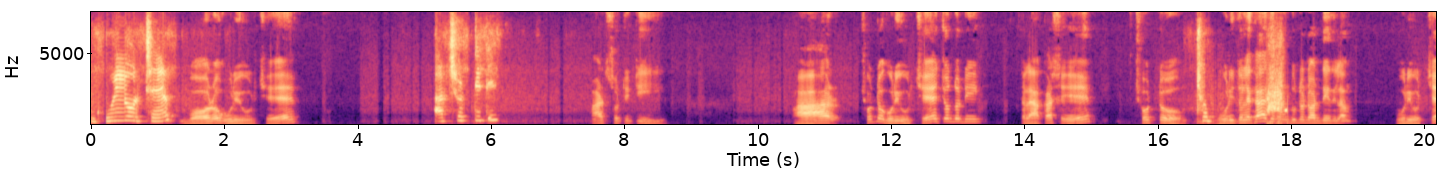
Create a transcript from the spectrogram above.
ঘুড়ি উঠছে। বড় ঘুড়ি উঠছে। আটষট্টিটি। আটষট্টিটি। আর ছোট ঘুড়ি উঠছে চোদ্দটি। তাহলে আকাশে ছোট। ঘুড়ি তো লেখা আছে দুটো ডট দিয়ে দিলাম। ঘুড়ি উঠছে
